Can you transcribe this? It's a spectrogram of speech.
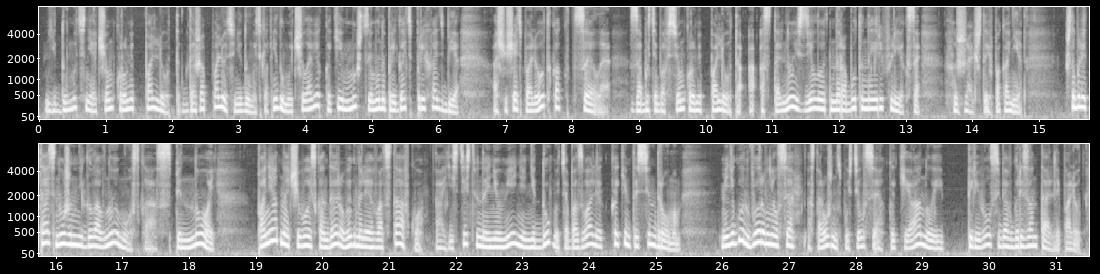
«Не думать ни о чем, кроме полета. Даже о полете не думать, как не думает человек, какие мышцы ему напрягать при ходьбе. Ощущать полет как целое» забыть обо всем, кроме полета, а остальное сделают наработанные рефлексы. Жаль, что их пока нет. Чтобы летать, нужен не головной мозг, а спинной. Понятно, чего Искандера выгнали в отставку, а естественное неумение не думать обозвали каким-то синдромом. Минигон выровнялся, осторожно спустился к океану и перевел себя в горизонтальный полет.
